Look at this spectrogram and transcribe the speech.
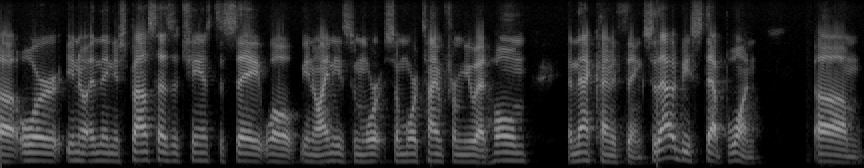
uh, or, you know, and then your spouse has a chance to say, well, you know, I need some more some more time from you at home and that kind of thing. So that would be step 1. Um,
